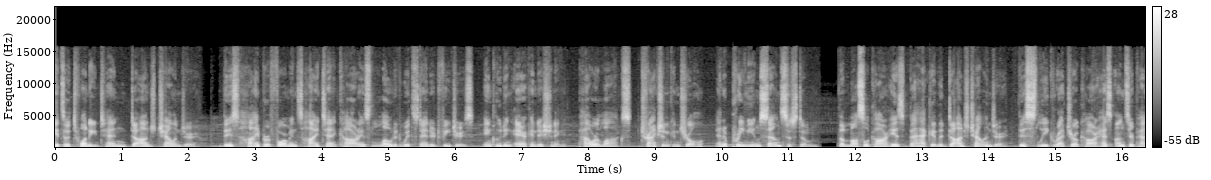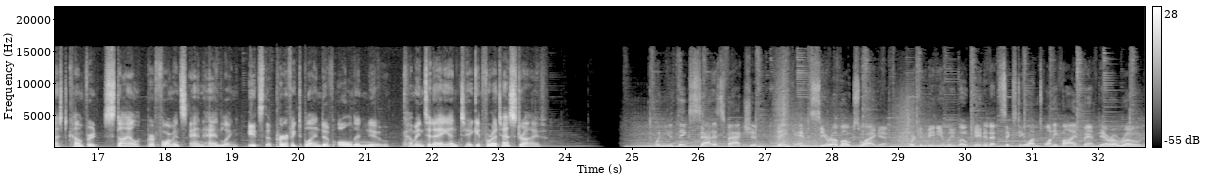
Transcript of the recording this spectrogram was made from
It's a 2010 Dodge Challenger. This high-performance, high-tech car is loaded with standard features, including air conditioning, power locks, traction control, and a premium sound system. The muscle car is back in the Dodge Challenger. This sleek retro car has unsurpassed comfort, style, performance, and handling. It's the perfect blend of old and new. Come in today and take it for a test drive. When you think satisfaction, think Ancira Volkswagen. We're conveniently located at 6125 Bandera Road.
